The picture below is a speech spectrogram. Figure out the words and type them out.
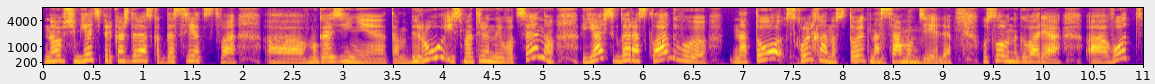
Но, в общем, я теперь каждый раз, когда средства в магазине там беру и смотрю на его цену, я всегда раскладываю на то, сколько оно стоит на самом деле. Условно говоря, вот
